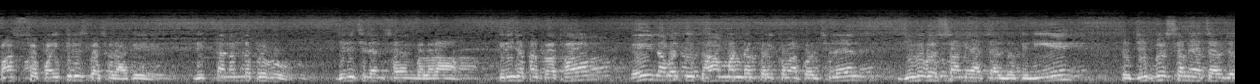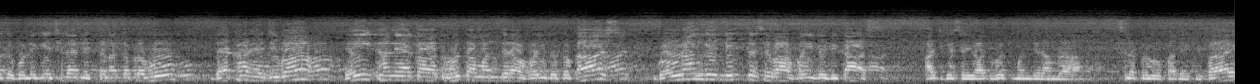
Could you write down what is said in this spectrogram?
পাঁচশো পঁয়ত্রিশ বছর আগে। নিত্যানন্দ প্রভু, যিনি ছিলেন স্বয়ং বলরাম, তিনি যখন প্রথম এই নবদ্বীপ ধাম মন্ডল পরিক্রমা করছিলেন জীব গোস্বামী আচার্যকে নিয়ে, তো জীব গোস্বামী আচার্যকে বলে গিয়েছিলেন, নিত্যানন্দ প্রভু, দেখা হে জীব এইখানে এক অদ্ভুত মন্দির হইবে প্রকাশ, গৌরাঙ্গের নিত্য সেবা হইবে বিকাশ। আজকে সেই অদ্ভুত মন্দির আমরা শিল প্রভুপাদের কৃপায়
